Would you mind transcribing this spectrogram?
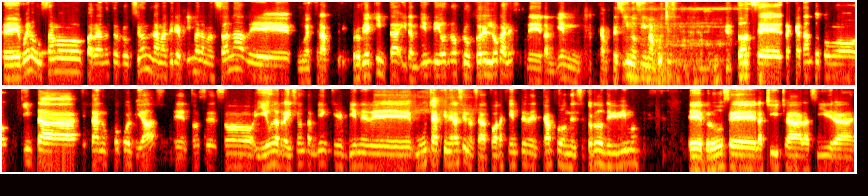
Eh, bueno, usamos para nuestra producción la materia prima, la manzana, de nuestra propia quinta y también de otros productores locales, de también campesinos y mapuches. Entonces, rescatando como quintas que están un poco olvidadas. Entonces, y una tradición también que viene de muchas generaciones, o sea, toda la gente del campo, donde el sector donde vivimos, eh, produce la chicha, la sidra,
